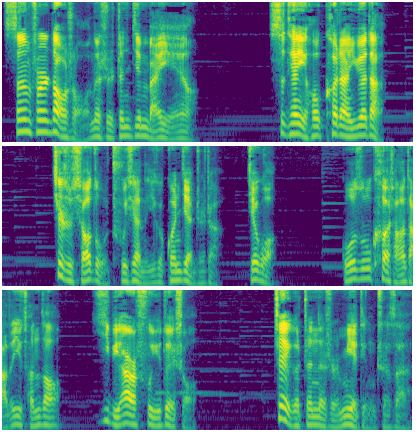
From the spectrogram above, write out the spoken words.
三分到手，那是真金白银啊！四天以后客战约旦，这是小组出现的一个关键之战。结果国足客场打得一团糟，一比二负于对手，这个真的是灭顶之灾。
